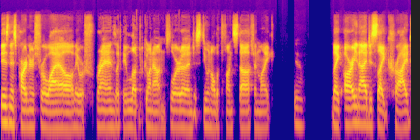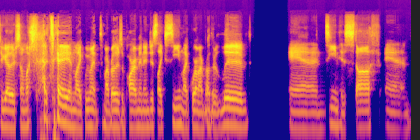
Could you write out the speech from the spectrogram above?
business partners for a while. They were friends. Like they loved going out in florida and just doing all the fun stuff. And like Yeah. like ari and i just like cried together so much that day. And like we went to my brother's apartment and just like seeing like where my brother lived and seeing his stuff. And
